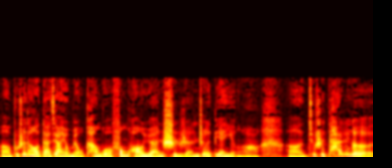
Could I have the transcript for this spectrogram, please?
呃，不知道大家有没有看过《疯狂原始人》这个电影啊？呃，就是它这个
